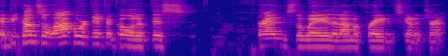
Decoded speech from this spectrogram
it becomes a lot more difficult if this trends the way that I'm afraid it's going to trend.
